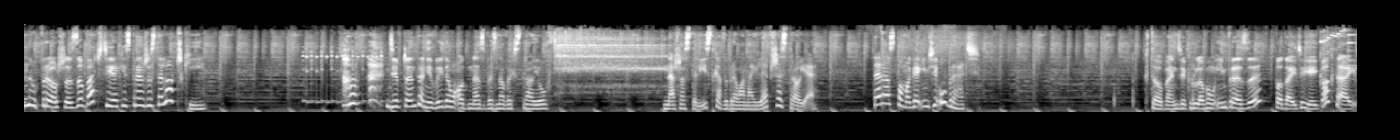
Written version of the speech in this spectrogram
No proszę, zobaczcie, jakie sprężyste loczki. Dziewczęta nie wyjdą od nas bez nowych strojów. Nasza stylistka wybrała najlepsze stroje. Teraz pomaga im się ubrać. Kto będzie królową imprezy? Podajcie jej koktajl.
